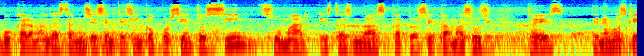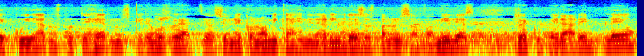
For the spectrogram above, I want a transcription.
Bucaramanga está en un 65% sin sumar estas nuevas 14 camas UCI. Entonces, tenemos que cuidarnos, protegernos, queremos reactivación económica, generar ingresos para nuestras familias, recuperar empleo,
